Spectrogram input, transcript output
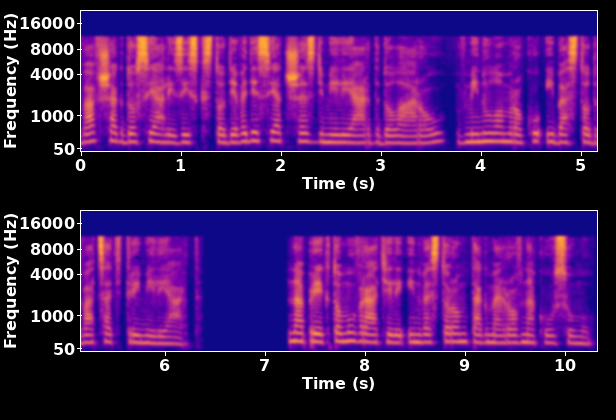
však dosiahli zisk 196 miliárd dolárov, v minulom roku iba 123 miliárd. Napriek tomu vrátili investorom takmer rovnakú sumu.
